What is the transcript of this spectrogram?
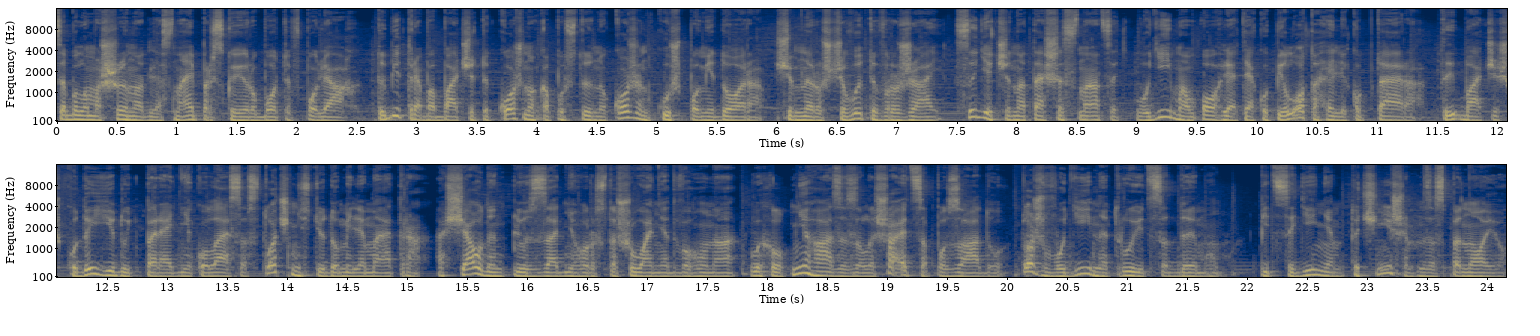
Це була машина для снайперської роботи в полях. Тобі треба бачити кожну капустину, кожен куш помідора, щоб не розчавити врожай. Сидячи на Т-16, водій мав огляд як у пілота гелікоптера. Ти бачиш, куди їдуть передні колеса з точністю до міліметра. А ще один плюс заднього розташування двигуна: вихлопні гази залишаються позаду, тож водій не труїться димом. Під сидінням, точнішим за спиною,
